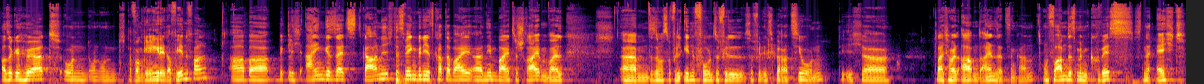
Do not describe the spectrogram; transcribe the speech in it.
also gehört und, und, und davon geredet auf jeden Fall, aber wirklich eingesetzt gar nicht. Deswegen bin ich jetzt gerade dabei, äh, nebenbei zu schreiben, weil ähm, das ist noch so viel Info und so viel, so viel Inspiration, die ich äh, gleich heute Abend einsetzen kann. Und vor allem das mit dem Quiz ist eine echt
